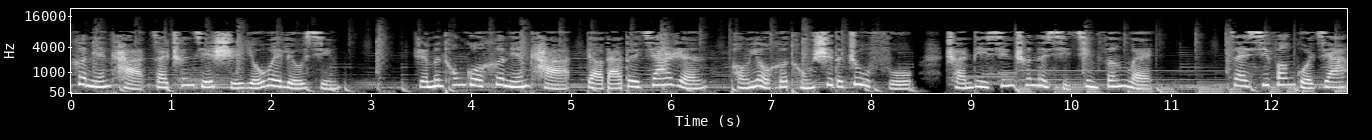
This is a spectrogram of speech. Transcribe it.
贺年卡在春节时尤为流行。人们通过贺年卡表达对家人、朋友和同事的祝福，传递新春的喜庆氛围。在西方国家，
